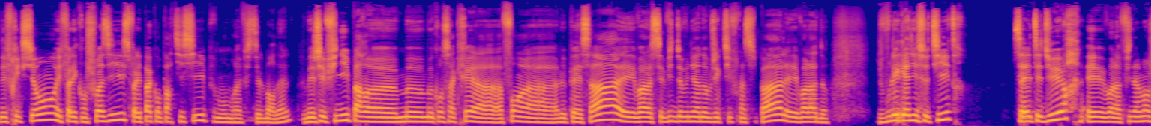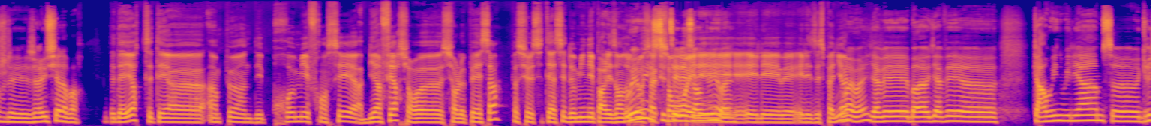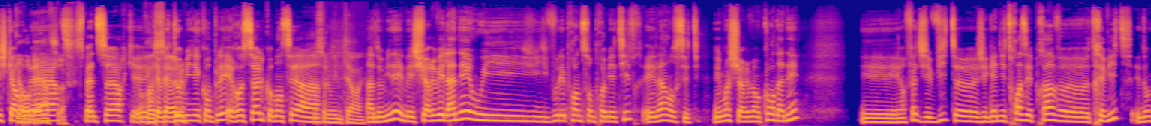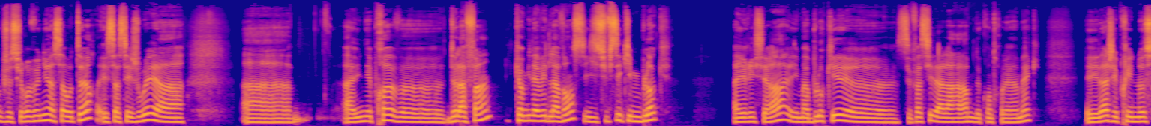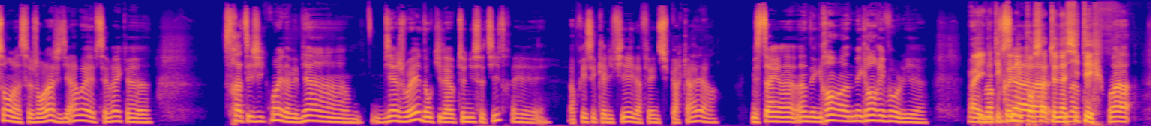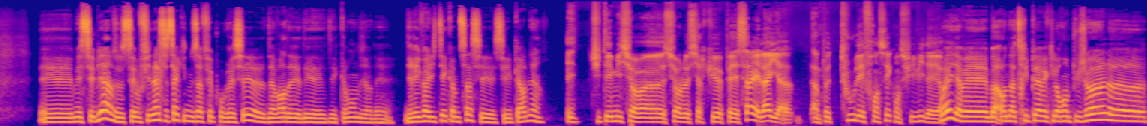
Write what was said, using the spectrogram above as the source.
des frictions, il fallait qu'on choisisse, il fallait pas qu'on participe. Bon bref, c'était le bordel. Mais j'ai fini par euh, me, me consacrer à, à fond à le PSA et voilà, c'est vite devenu un objectif principal et voilà, donc, je voulais Et- gagner ce titre. Ça a été dur et voilà, finalement je l'ai j'ai réussi à l'avoir. Et d'ailleurs, c'était euh, un peu un des premiers Français à bien faire sur euh, sur le PSA parce que c'était assez dominé par les anglo-saxons c'était les et, ouais. et les et les espagnols. Ouais ouais, il y avait bah il y avait euh, Carwin Williams, euh, Grishka Roberts, Roberts. Spencer qui, qui avait dominé complet et Russell commençait à Russell Winter, ouais. à dominer. Mais je suis arrivé l'année où il, il voulait prendre son premier titre. Et là, on s'est, et moi, je suis arrivé en cours d'année. Et en fait, j'ai vite, euh, j'ai gagné trois épreuves euh, très vite. Et donc, je suis revenu à sa hauteur. Et ça s'est joué à, à, à une épreuve euh, de la fin. Comme il avait de l'avance, il suffisait qu'il me bloque à Ericeira. Et il m'a bloqué. euh, c'est facile à la rame de contrôler un mec. Et là, j'ai pris une leçon, là, ce jour-là. J'ai dit, ah ouais, c'est vrai que stratégiquement, il avait bien, bien joué, donc il a obtenu ce titre et après il s'est qualifié, il a fait une super carrière. Mais c'était un, un des grands, un de mes grands rivaux, lui. euh. Ouais, Il était connu à- pour sa ténacité. Voilà. Et, mais c'est bien. C'est au final, c'est ça qui nous a fait progresser, euh, d'avoir des, des, des- comment dire, des, des rivalités comme ça. C'est hyper bien. Et tu t'es mis sur, euh, sur le circuit EPSA et là, il y a un peu tous les Français qui ont suivi d'ailleurs. Ouais, il y avait, bah, on a tripé avec Laurent Pujol. euh,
